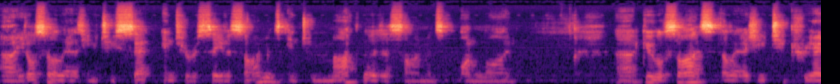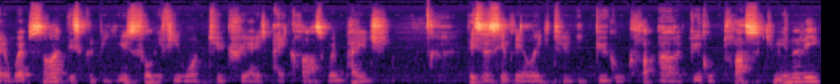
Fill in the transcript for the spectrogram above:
Uh, it also allows you to set and to receive assignments and to mark those assignments online. Uh, Google Sites allows you to create a website. This could be useful if you want to create a class web page. This is simply a link to the Google, uh, Google Plus community.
